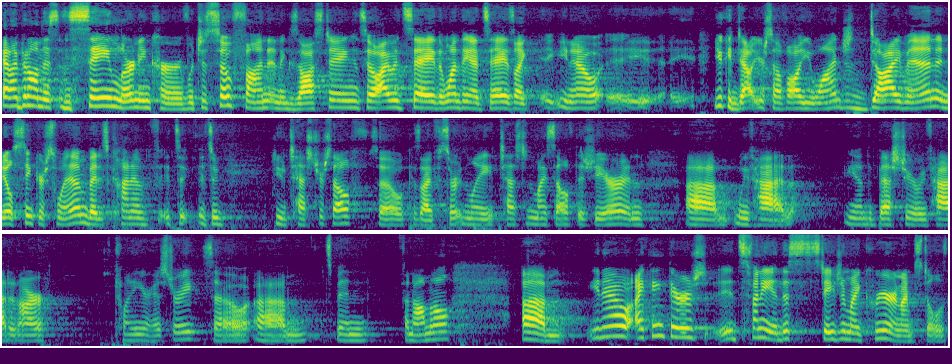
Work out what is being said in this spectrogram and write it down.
And I've been on this insane learning curve, which is so fun and exhausting. So I would say the one thing I'd say is like, you know, you can doubt yourself all you want. Just dive in and you'll sink or swim. But it's kind of it's a it's a you test yourself. So because I've certainly tested myself this year, and um, we've had you know the best year we've had in our 20 year history. So um, it's been phenomenal. Um, you know, I think there's. It's funny at this stage in my career, and I'm still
